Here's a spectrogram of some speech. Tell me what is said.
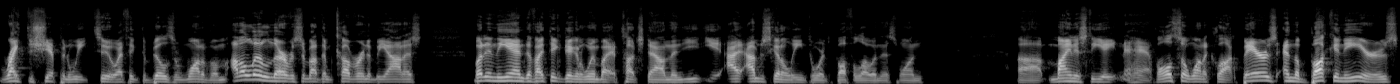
right the ship in Week Two. I think the Bills are one of them. I'm a little nervous about them covering, to be honest. But in the end, if I think they're to win by a touchdown, then you, you, I, I'm just to lean towards Buffalo in this one uh, minus the eight and a half. Also, one o'clock. Bears and the Buccaneers.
